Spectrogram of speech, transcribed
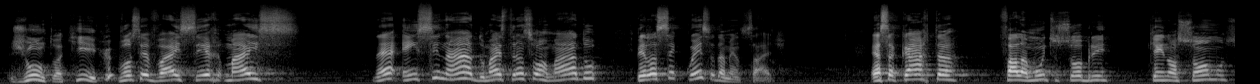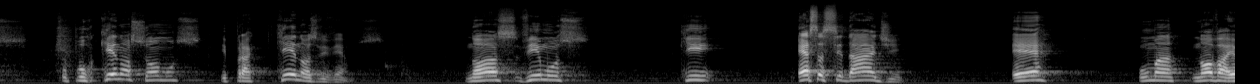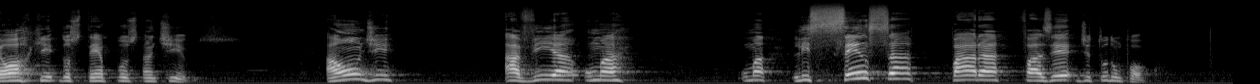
junto aqui, você vai ser mais né, ensinado, mas transformado pela sequência da mensagem. Essa carta fala muito sobre quem nós somos, o porquê nós somos e para que nós vivemos. Nós vimos que essa cidade é uma Nova York dos tempos antigos, aonde havia uma uma licença para fazer de tudo um pouco.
